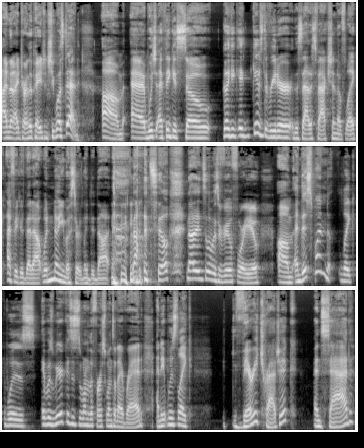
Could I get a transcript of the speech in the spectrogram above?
And then I turned the page and she was dead. Um, and, which I think is so like it, it gives the reader the satisfaction of like I figured that out. When no, you most certainly did not. not until not until it was revealed for you. Um, and this one like was it was weird because this is one of the first ones that I read, and it was like very tragic and sad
